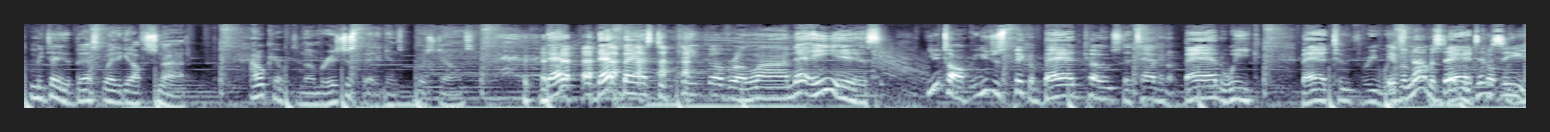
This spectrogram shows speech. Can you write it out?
Let me tell you the best way to get off the schneid. I don't care what the number is. Just bet against Butch Jones. that that bastard can't cover a line. That he is. You talk. You just pick a bad coach that's having a bad week, bad two three weeks. If I'm not mistaken, Tennessee.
